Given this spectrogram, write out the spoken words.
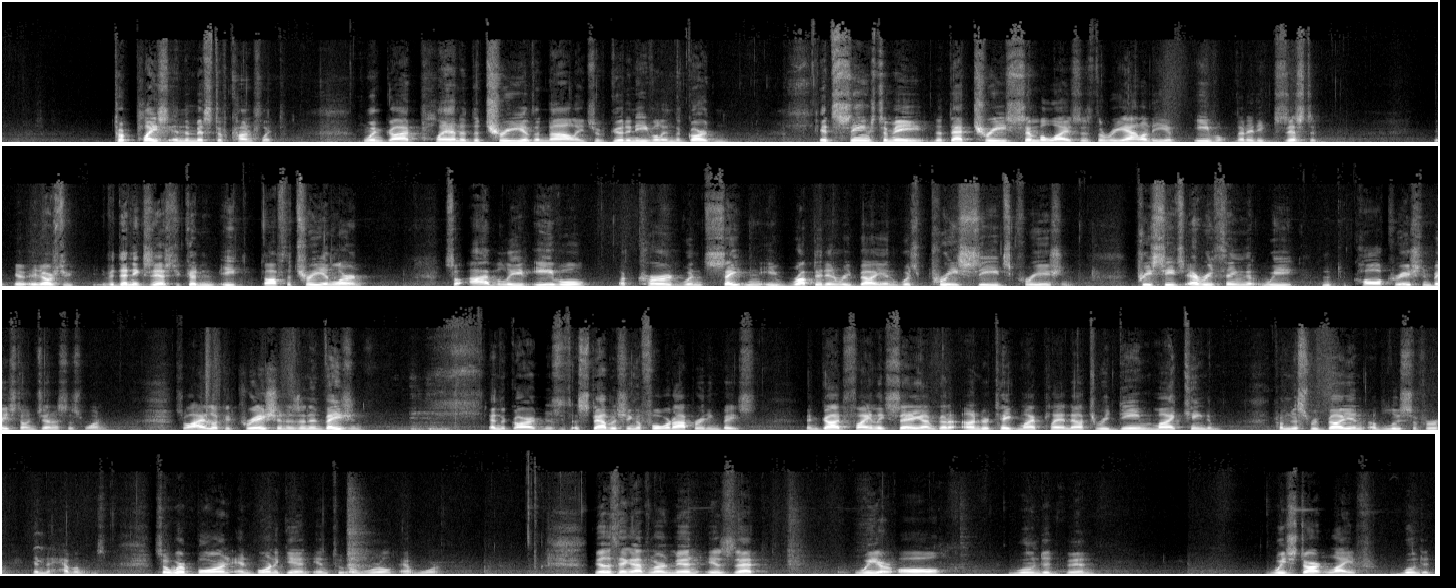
took place in the midst of conflict. When God planted the tree of the knowledge of good and evil in the garden, it seems to me that that tree symbolizes the reality of evil, that it existed. In other words, if it didn't exist, you couldn't eat off the tree and learn. So I believe evil occurred when Satan erupted in rebellion, which precedes creation precedes everything that we call creation based on Genesis 1. So I look at creation as an invasion, and the garden is establishing a forward operating base. And God finally saying, I'm going to undertake my plan now to redeem my kingdom from this rebellion of Lucifer in the heavens. So we're born and born again into a world at war. The other thing I've learned, men, is that we are all wounded men we start life wounded.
